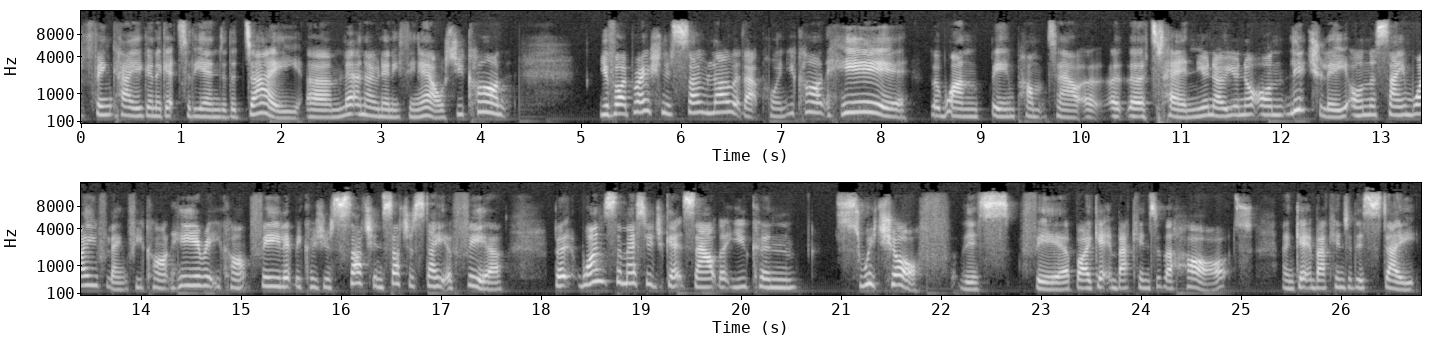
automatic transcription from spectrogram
think how you're going to get to the end of the day, um, let alone anything else. You can't, your vibration is so low at that point, you can't hear the one being pumped out at, at, 10 you know you're not on literally on the same wavelength you can't hear it you can't feel it because you're such in such a state of fear but once the message gets out that you can switch off this fear by getting back into the heart and getting back into this state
